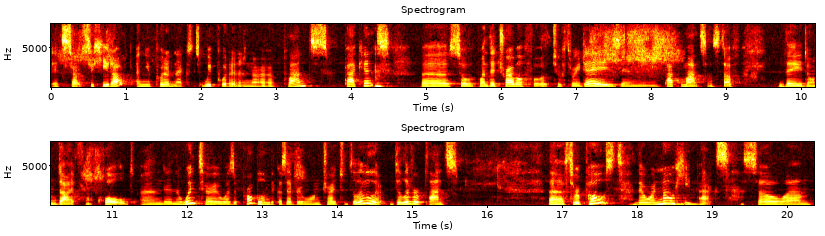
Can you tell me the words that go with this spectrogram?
it starts to heat up, and you put it next. We put it in our plants packets mm-hmm. Uh, so when they travel for two, three days in pacomats and stuff, they don't die from cold. And in the winter, it was a problem because everyone tried to deliver deliver plants uh, through post. There were no mm-hmm. heat packs, so. Um,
